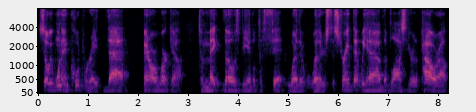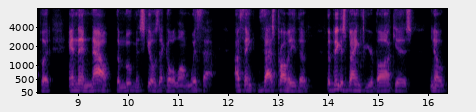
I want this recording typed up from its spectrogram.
so we want to incorporate that in our workout to make those be able to fit, whether whether it's the strength that we have, the velocity or the power output, and then now the movement skills that go along with that. I think that's probably the the biggest bang for your buck is, you know,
